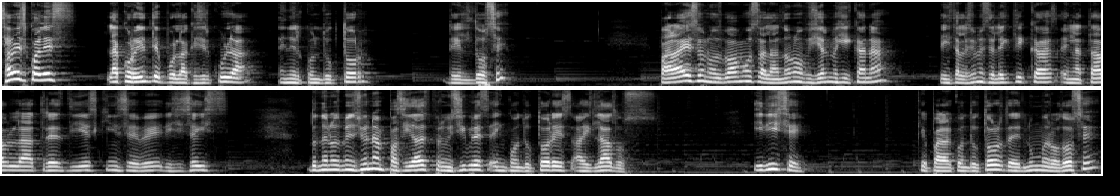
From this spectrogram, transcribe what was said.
¿Sabes cuál es la corriente por la que circula en el conductor del 12? Para eso nos vamos a la norma oficial mexicana de instalaciones eléctricas en la tabla 310 15b 16, donde nos mencionan pasidades permisibles en conductores aislados. Y dice que para el conductor del número 12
